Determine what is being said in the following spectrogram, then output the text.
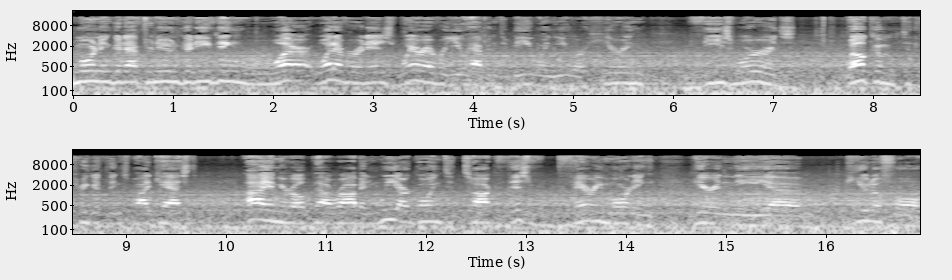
morning, good afternoon, good evening, where, whatever it is, wherever you happen to be when you are hearing these words. Welcome to the Three Good Things podcast. I am your old pal Rob, and we are going to talk this very morning here in the uh, beautiful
